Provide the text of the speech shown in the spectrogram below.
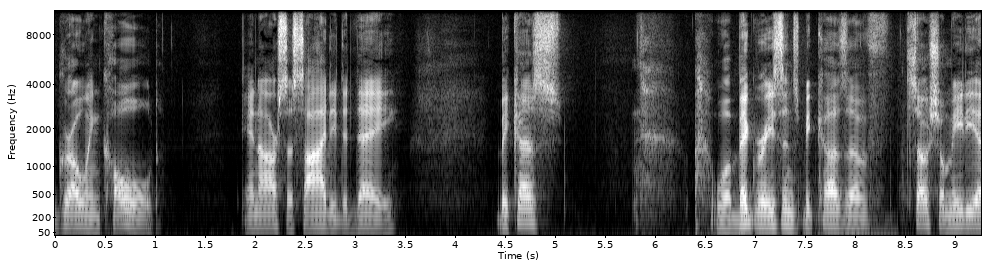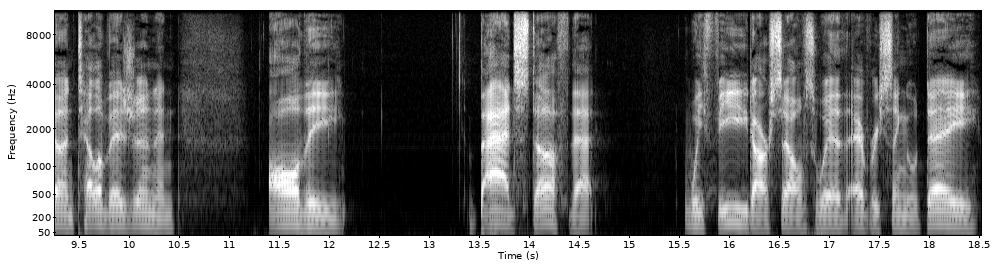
growing cold in our society today because well, big reasons because of social media and television and all the bad stuff that we feed ourselves with every single day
